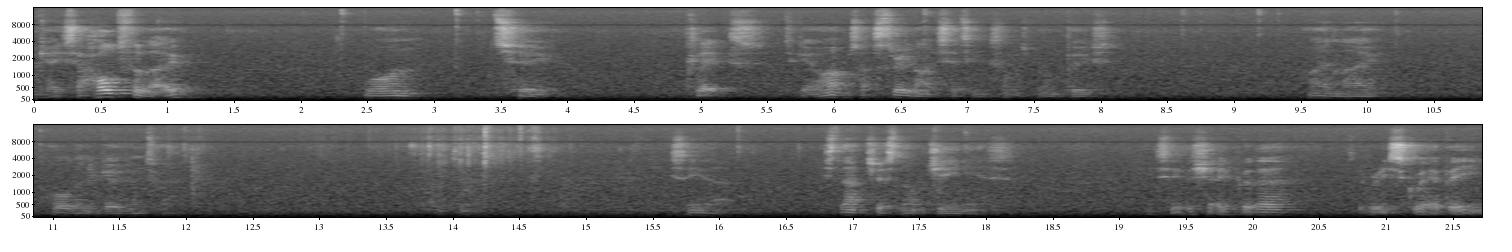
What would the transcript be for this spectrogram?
Okay, so hold for low. One, two. Clicks to go up. So that's three light settings. So much on boost. High and low. Hold and it goes into it. You see that? Is that just not genius? You see the shape of the, the really square beam?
